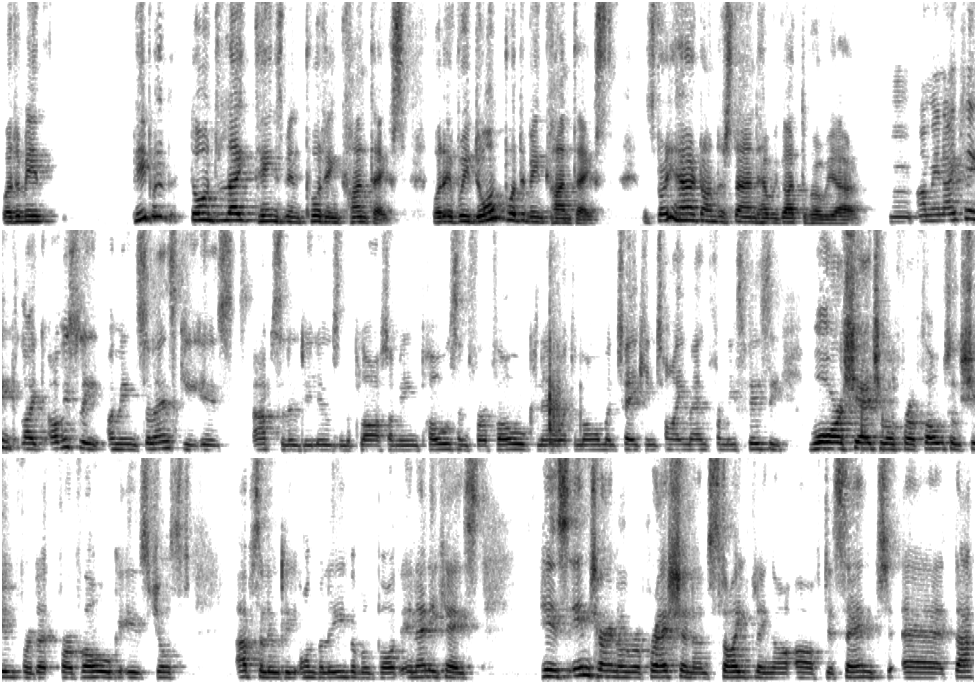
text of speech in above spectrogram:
But I mean, people don't like things being put in context. But if we don't put them in context, it's very hard to understand how we got to where we are. Mm, I mean, I think, like, obviously, I mean, Zelensky is absolutely losing the plot. I mean, posing for Vogue now at the moment, taking time out from his busy war schedule for a photo shoot for the, for Vogue is just absolutely unbelievable. But in any case, his internal repression and stifling of, of dissent, uh, that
